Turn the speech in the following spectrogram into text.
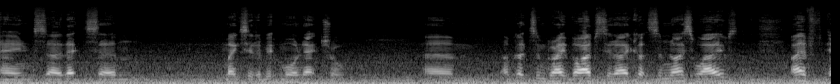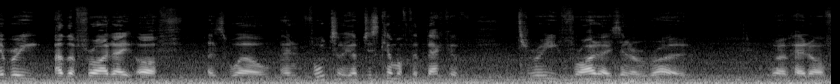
and so that um, makes it a bit more natural. Um, I've got some great vibes today. I've got some nice waves. I have every other Friday off as well. And fortunately, I've just come off the back of three Fridays in a row where I've had off.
